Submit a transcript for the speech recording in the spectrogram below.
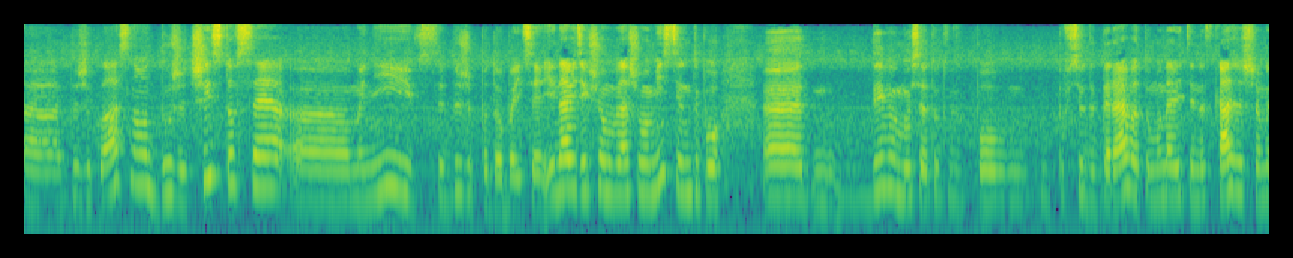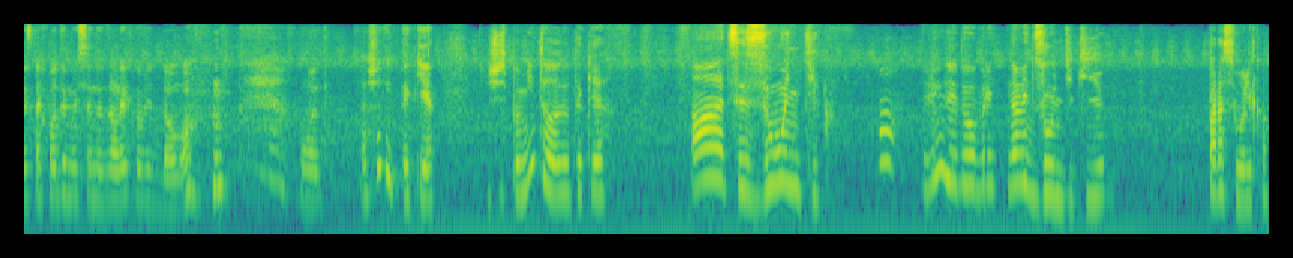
Е, Дуже класно, дуже чисто все. Е, Мені все дуже подобається. І навіть якщо ми в нашому місті, ну, типу, е, дивимося тут по, повсюди дерева, тому навіть і не скажеш, що ми знаходимося недалеко від дому. От. А що тут таке? Щось помітила тут таке? А, це зонтик. А, люди добрі. Навіть зонтик є. Парасолька.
